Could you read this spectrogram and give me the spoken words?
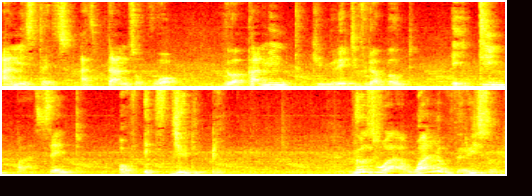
armistice as terms of war. They were coming to cumulatively about 18% of its GDP. those were one of the reasons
